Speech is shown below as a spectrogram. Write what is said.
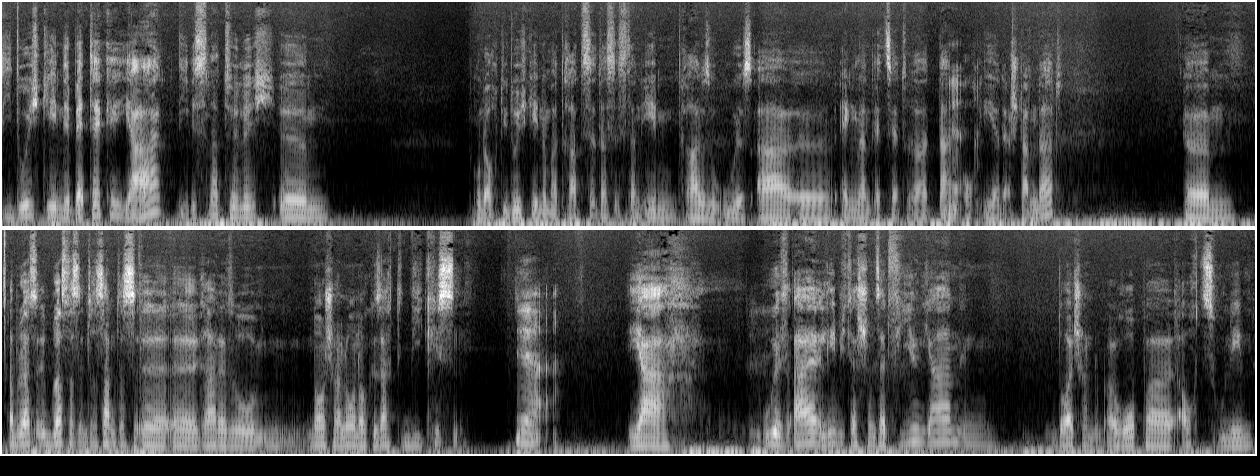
Die durchgehende Bettdecke, ja, die ist natürlich, ähm, und auch die durchgehende Matratze, das ist dann eben gerade so USA, äh, England etc. dann Ja. auch eher der Standard. Ähm, aber du hast, du hast was Interessantes äh, äh, gerade so nonchalant noch gesagt, die Kissen. Ja. Ja, USA erlebe ich das schon seit vielen Jahren, in Deutschland und Europa auch zunehmend.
